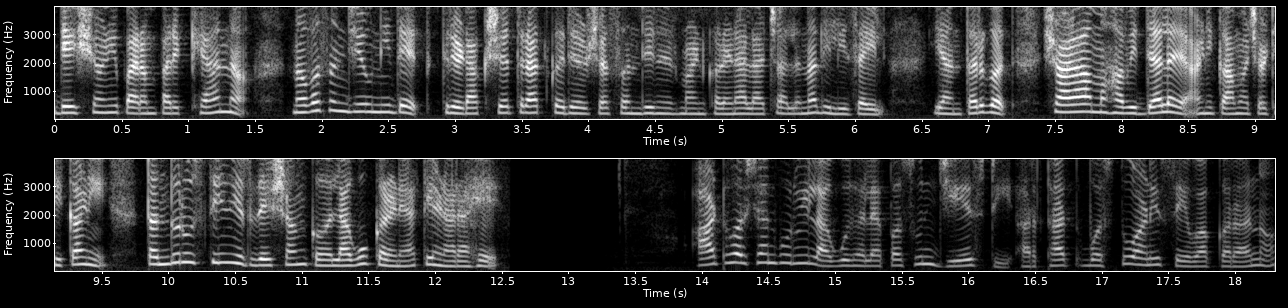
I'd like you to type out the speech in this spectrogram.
देशी आणि पारंपरिक खेळांना नवसंजीवनी देत क्रीडा क्षेत्रात करिअरच्या संधी निर्माण करण्याला चालना दिली जाईल. याअंतर्गत शाळा महाविद्यालय आणि कामाच्या ठिकाणी तंदुरुस्ती निर्देशांक लागू करण्यात येणार आहे. आठ वर्षांपूर्वी लागू झाल्यापासून जीएसटी अर्थात वस्तू आणि सेवा करानं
